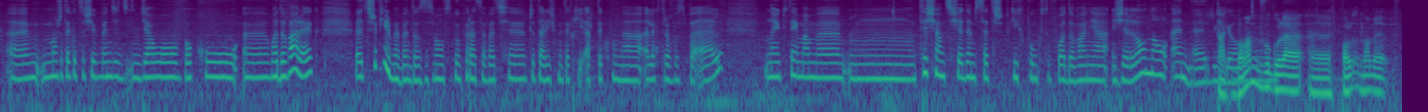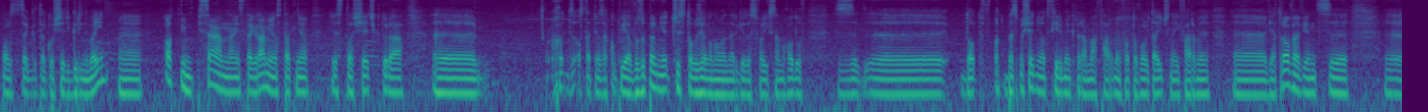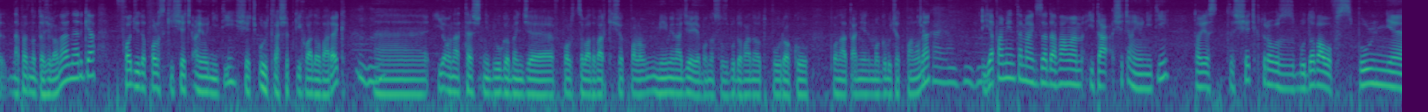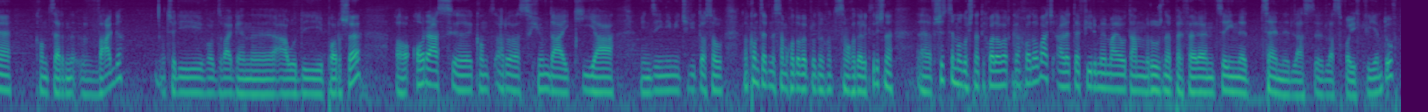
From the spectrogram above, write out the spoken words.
e, może tego, co się będzie działo wokół e, ładowarek. E, Trzy firmy będą ze sobą współpracować. Czytaliśmy taki artykuł na elektrowóz.pl. No i tutaj mamy mm, 1700 szybkich punktów ładowania zieloną energią. Tak, bo mamy w ogóle w Pol- mamy w Polsce taką sieć Greenway. O tym pisałem na Instagramie ostatnio. Jest to sieć, która ostatnio zakupiła zupełnie czystą zieloną energię do swoich samochodów z, e, do, od, bezpośrednio od firmy, która ma farmy fotowoltaiczne i farmy e, wiatrowe, więc e, na pewno ta zielona energia. Wchodzi do Polski sieć Ionity, sieć ultra szybkich ładowarek. Mhm. E, I ona też niedługo będzie w Polsce ładowarki się odpalą. Miejmy nadzieję, bo one są zbudowane od pół roku ponad, a nie mogą być odpalone. Mhm. Ja pamiętam, jak zadawałem, i ta sieć Ionity to jest sieć, którą zbudował wspólnie koncern WAG, czyli Volkswagen, Audi, Porsche. Oraz, e, oraz Hyundai, Kia, między innymi, czyli to są no, koncerny samochodowe produkujące samochody elektryczne. E, wszyscy mogą się na tych ładowarkach ładować, ale te firmy mają tam różne preferencyjne ceny dla, dla swoich klientów.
